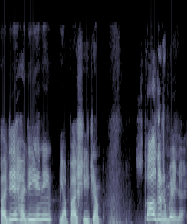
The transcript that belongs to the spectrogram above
Hadi hadi yeni ya başlayacağım. Saldırın beyler.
